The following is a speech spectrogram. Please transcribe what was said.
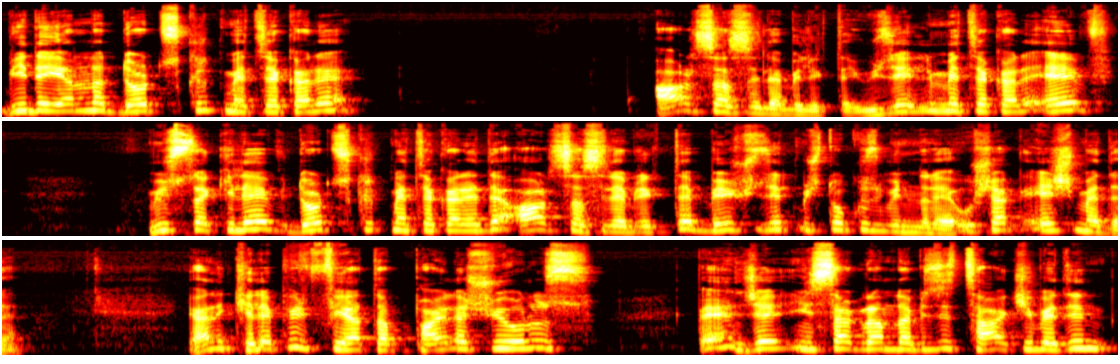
bir de yanına 440 metrekare arsasıyla birlikte 150 metrekare ev müstakil ev 440 metrekarede arsasıyla birlikte 579 bin liraya Uşak Eşme'de. Yani kelepir fiyata paylaşıyoruz. Bence Instagram'da bizi takip edin.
